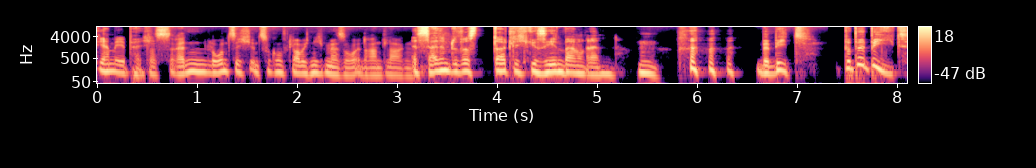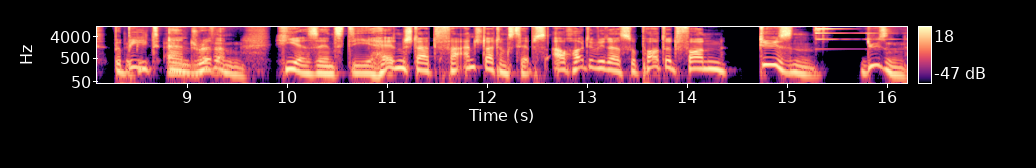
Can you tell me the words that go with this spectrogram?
die haben eh Pech. Das Rennen lohnt sich in Zukunft, glaube ich, nicht mehr so in Randlagen. Es sei denn, du wirst deutlich gesehen beim Rennen. Hm. Bebeat. Beat, Beat and Rhythm. Hier sind die Heldenstadt Veranstaltungstipps. Auch heute wieder supported von Düsen. Düsen.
